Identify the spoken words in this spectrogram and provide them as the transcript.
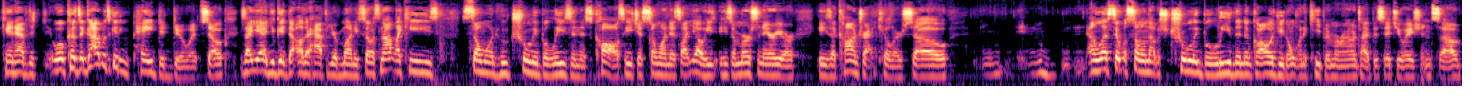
can't have the well, because the guy was getting paid to do it. So it's like, yeah, you get the other half of your money. So it's not like he's someone who truly believes in this cause. He's just someone that's like, yo, he's, he's a mercenary or he's a contract killer. So unless it was someone that was truly believed in the cause, you don't want to keep him around type of situation. So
